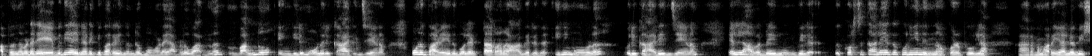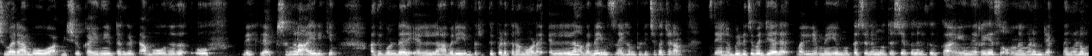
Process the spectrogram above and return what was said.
അപ്പൊ നമ്മുടെ രേവതി അതിനിടയ്ക്ക് പറയുന്നുണ്ട് മോളെ അവൾ വന്ന് വന്നു എങ്കിലും മോളൊരു കാര്യം ചെയ്യണം. മോൾ പഴയതുപോലെ ടെറർ ആകരുത്. ഇനി മോൾ ഒരു കാര്യം ചെയ്യണം. എല്ലാവരുടെയും മുമ്പിൽ കുറച്ച് തലയൊക്കെ കുനിഞ്ഞു നിന്നോ? കുഴപ്പമില്ല. കാരണം അറിയാലോ വിഷു വരാൻ പോവുക വിഷു കൈനീട്ടം കിട്ടാൻ പോകുന്നത്. ഓഫ് ലക്ഷങ്ങളായിരിക്കും. അതുകൊണ്ട് എല്ലാവരെയും തൃപ്തിപ്പെടുത്തണം മോളെ. എല്ലാവരുടെയും സ്നേഹം പിടിച്ചു പറ്റണം. സ്നേഹം പിടിച്ചു പറ്റിയാൽ വല്യമ്മയും മുത്തശ്ശനും മുത്തശ്ശിയൊക്കെ നിനക്ക് കൈ നിറയെ സ്വർണങ്ങളും രത്നങ്ങളും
